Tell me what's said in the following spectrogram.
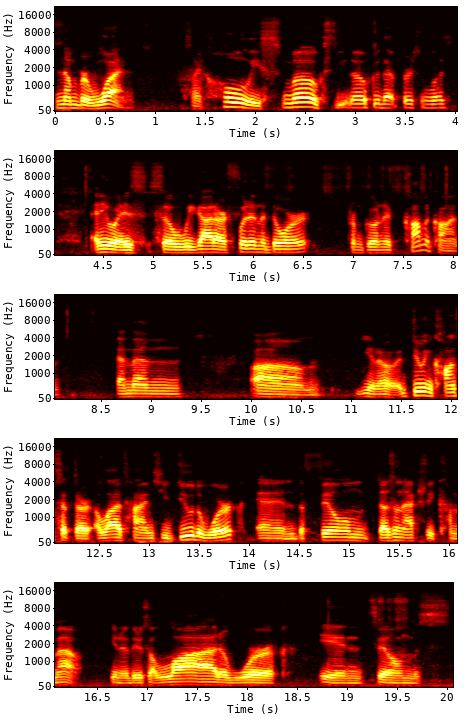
Number One." I was like, "Holy smokes! You know who that person was?" Anyways, so we got our foot in the door from going to Comic Con and then um, you know doing concept art a lot of times you do the work and the film doesn't actually come out. You know there's a lot of work in films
